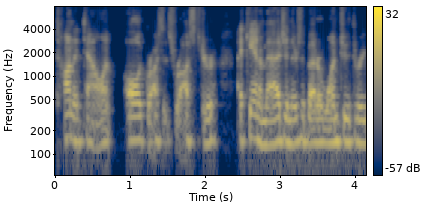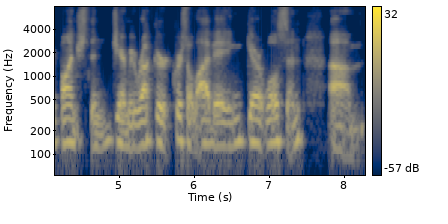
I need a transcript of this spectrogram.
ton of talent all across its roster. I can't imagine there's a better one, two, three punch than Jeremy Ruckert, Chris Olave, and Garrett Wilson. Um,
